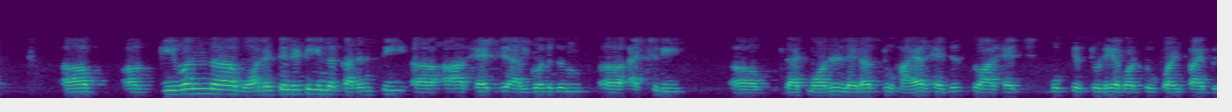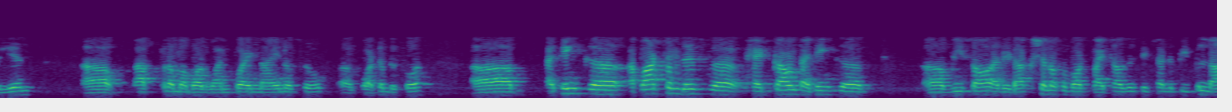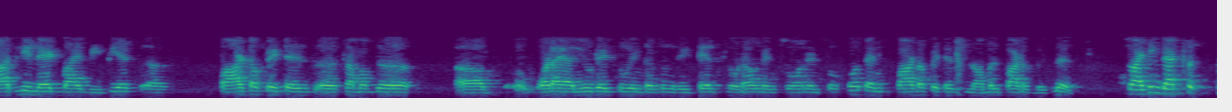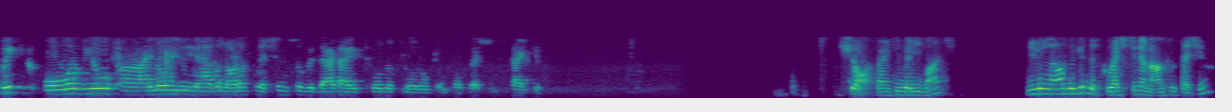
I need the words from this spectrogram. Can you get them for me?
Uh, uh, given the volatility in the currency, uh, our hedge algorithm, actually, that model led us to higher hedges. So our hedge book is today about 2.5 billion, up from about 1.9 billion or so quarter before. I think apart from this headcount, I think we saw a reduction of about 5,600 people, largely led by BPS. Part of it is uh, some of the uh, what I alluded to in terms of retail slowdown and so on and so forth, and part of it is normal part of business. So I think that's a quick overview. Uh, I know you have a lot of questions. So with that, I throw the floor open for questions. Thank you. Sure. Thank you very much. We will now begin the question and answer session.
